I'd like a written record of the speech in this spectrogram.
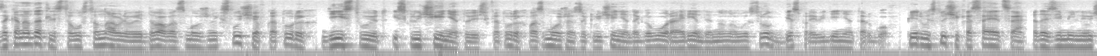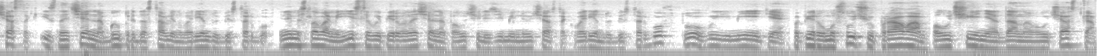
Законодательство устанавливает два возможных случая, в которых действуют исключения, то есть в которых возможно заключение договора аренды на новый срок без проведения торгов. Первый случай касается, когда земельный участок изначально был предоставлен в аренду без торгов. Иными словами, если вы первоначально получили земельный участок в аренду без торгов, то вы имеете по первому случаю право получения данного участка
